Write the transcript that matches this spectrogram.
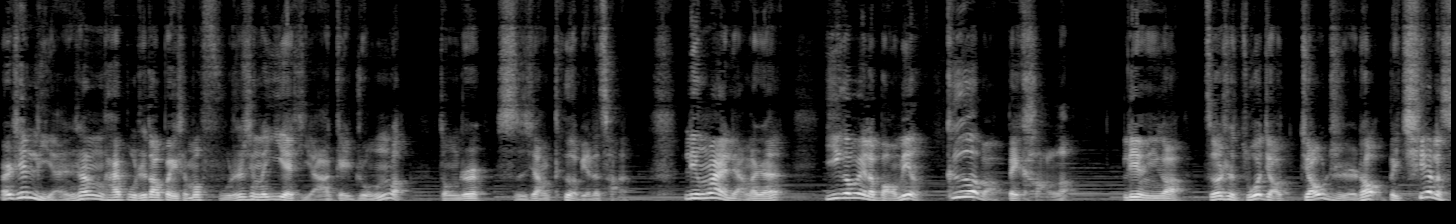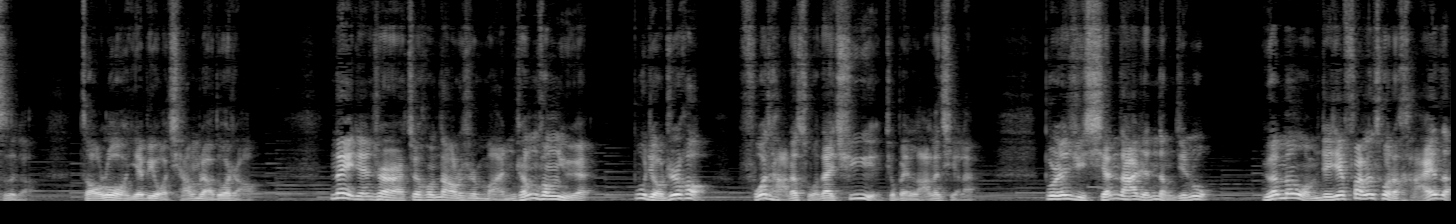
而且脸上还不知道被什么腐蚀性的液体啊给融了。总之，死相特别的惨。另外两个人，一个为了保命，胳膊被砍了；另一个则是左脚脚趾头被切了四个，走路也比我强不了多少。那件事最后闹的是满城风雨。不久之后，佛塔的所在区域就被拦了起来，不允许闲杂人等进入。原本我们这些犯了错的孩子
